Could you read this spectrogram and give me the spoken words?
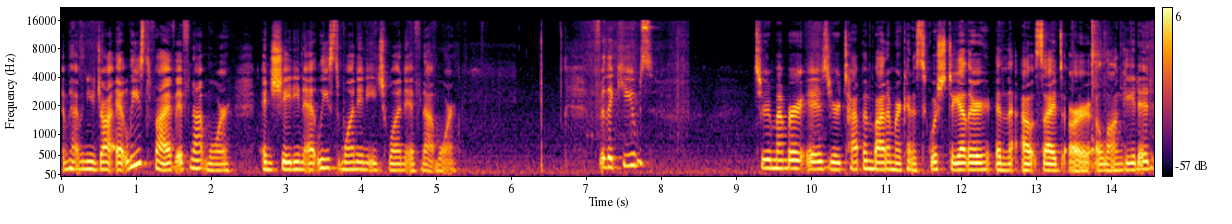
I'm having you draw at least five, if not more, and shading at least one in each one, if not more. For the cubes, to remember is your top and bottom are kind of squished together and the outsides are elongated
